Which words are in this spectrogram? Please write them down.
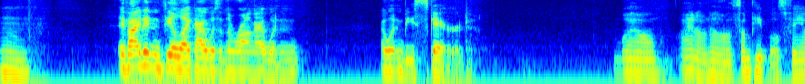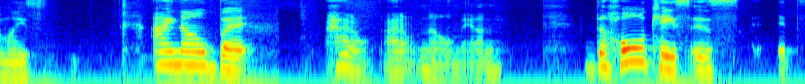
Mm. If I didn't feel like I was in the wrong, I wouldn't I wouldn't be scared. well, I don't know. Some people's families, I know, but I don't I don't know, man. The whole case is it's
